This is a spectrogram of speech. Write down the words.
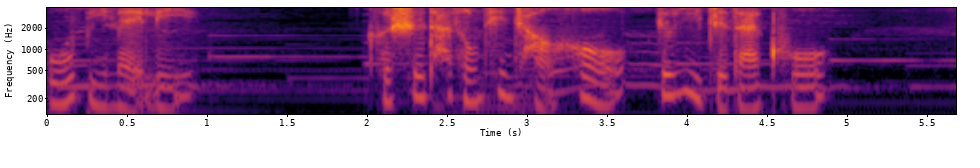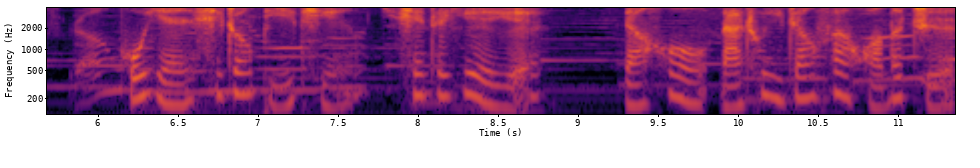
无比美丽。可是她从进场后就一直在哭。胡言西装笔挺，牵着月月，然后拿出一张泛黄的纸，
